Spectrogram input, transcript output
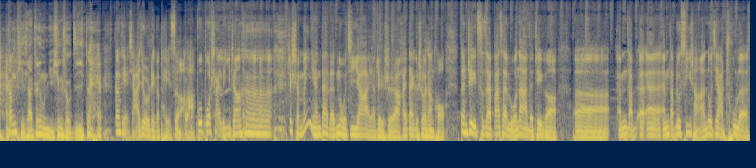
钢铁侠专用女性手机。对，钢铁侠就是这个配色啊。波波晒了一张，这什么年代的诺基亚呀？这是还带个摄像头。但这一次在巴塞罗那的这个呃 M W M W C 上啊，诺基亚出了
